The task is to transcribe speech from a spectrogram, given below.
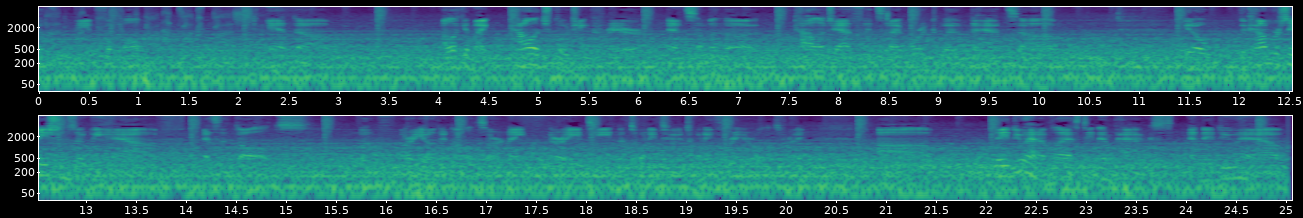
with being football. And um, I look at my college coaching career and some of the college athletes that I've worked with that, um, you know, the conversations that we have as adults with our young adults, our, nine, our 18 to 22, they do have lasting impacts and they do have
